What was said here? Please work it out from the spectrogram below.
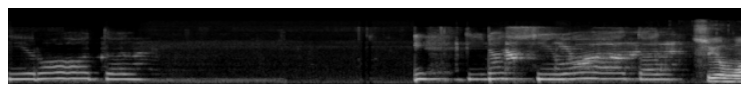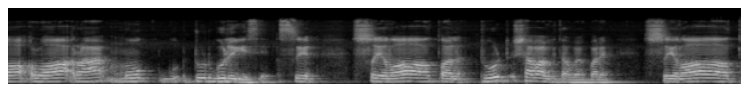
صراط ال- اهدنا الصراط ال- সিরা রা রা মুখ টুট গুলে গেছে সি- صراط ال টুট স্বাভাবিক থাকবে একবারে صراط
